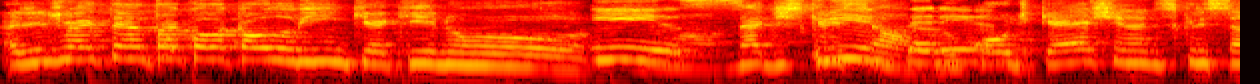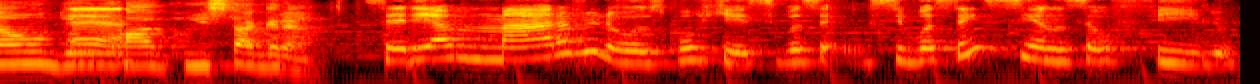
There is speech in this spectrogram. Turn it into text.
A gente vai tentar colocar o link aqui no, Isso. na descrição Isso, do podcast e na descrição do, É. lá do Instagram. Seria maravilhoso, porque se você, se você ensina o seu filho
